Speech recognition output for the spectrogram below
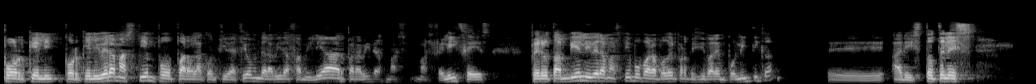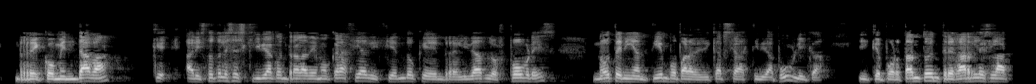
Porque, porque, libera más tiempo para la conciliación de la vida familiar, para vidas más, más felices, pero también libera más tiempo para poder participar en política. Eh, Aristóteles recomendaba que Aristóteles escribía contra la democracia diciendo que en realidad los pobres no tenían tiempo para dedicarse a la actividad pública y que por tanto entregarles la,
